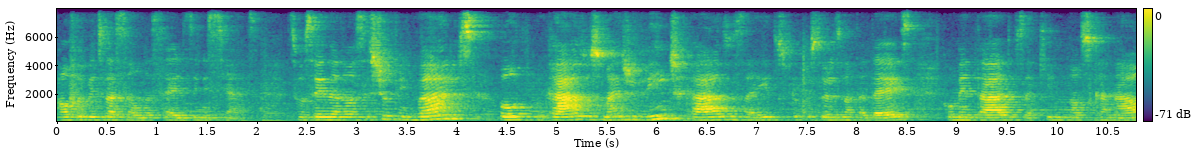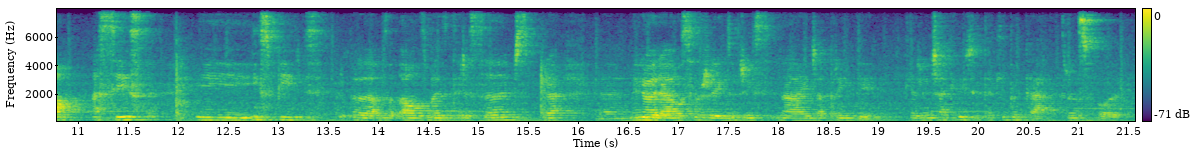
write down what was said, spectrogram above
a alfabetização nas séries iniciais. Se você ainda não assistiu, tem vários outros casos, mais de 20 casos aí dos professores nota 10 comentados aqui no nosso canal. Assista e inspire-se para as aulas mais interessantes, para é, melhorar o seu jeito de ensinar e de aprender. Que a gente acredita que educar transforma.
